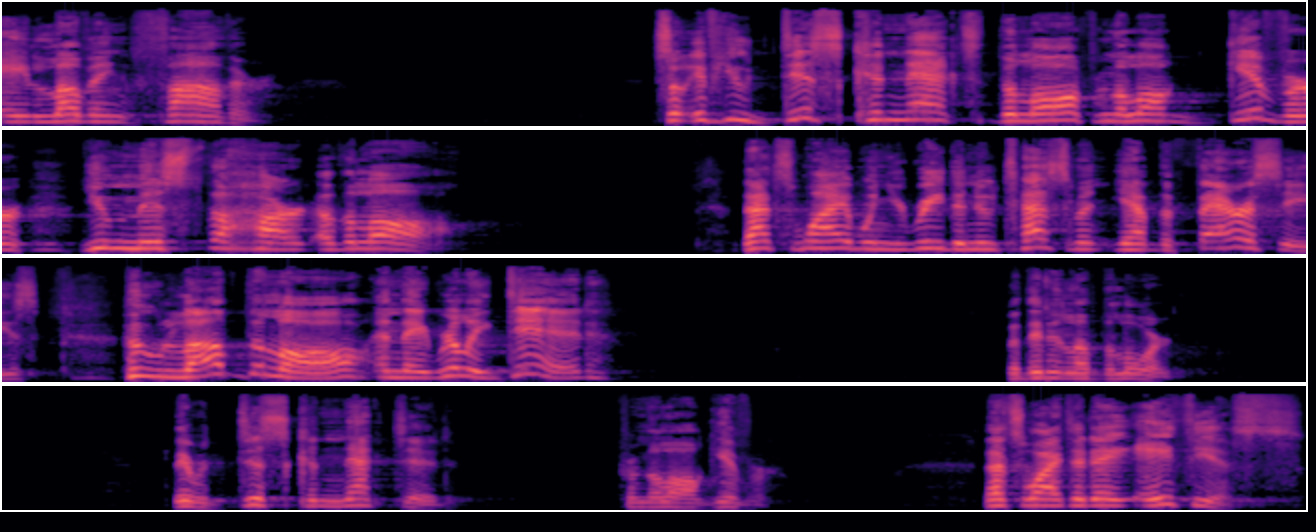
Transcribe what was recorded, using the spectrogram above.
a loving father. So if you disconnect the law from the lawgiver, you miss the heart of the law. That's why when you read the New Testament, you have the Pharisees who loved the law, and they really did, but they didn't love the Lord. They were disconnected from the lawgiver. That's why today atheists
